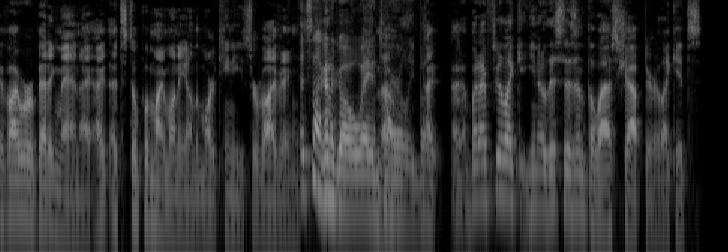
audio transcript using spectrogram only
If I were a betting man, I, I'd still put my money on the martini surviving. It's not going to go away No. entirely, but I, I, but I feel like you know this isn't the last chapter. Like it's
